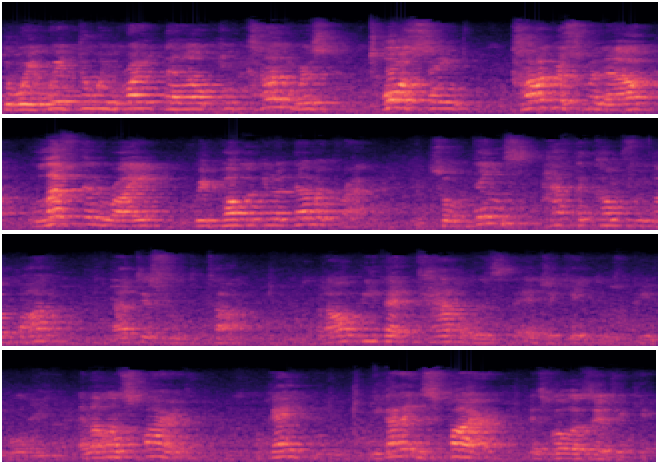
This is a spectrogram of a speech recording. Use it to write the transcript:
the way we're doing right now in Congress, tossing congressmen out left and right, Republican or Democrat. So things have to come from the bottom, not just from the top. But I'll be that catalyst to educate those people, and I'll inspire them, okay? You gotta inspire as well as educate.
